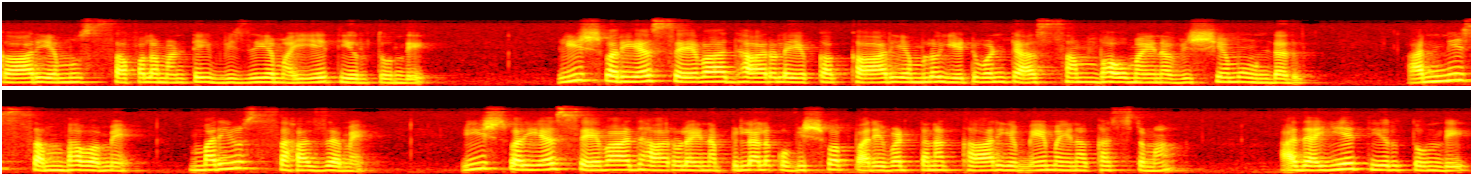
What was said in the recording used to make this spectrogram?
కార్యము సఫలమంటే విజయం అయ్యే తీరుతుంది. ఈశ్వరీయ సేవాదారుల యొక్క కార్యంలో ఎటువంటి అసంభవమైన విషయము ఉండదు. అన్ని సంభవమే మరియు సహజమే. ఈశ్వరీయ సేవాదారులైన పిల్లలకు విశ్వ పరివర్తన కార్యం ఏమైనా కష్టమా? అది అయ్యే తీరుతుంది.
